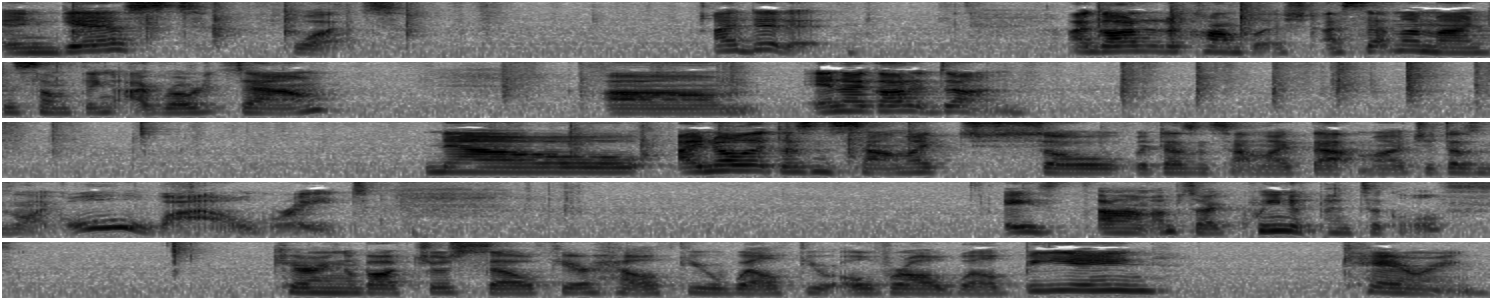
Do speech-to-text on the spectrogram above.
And guess what? I did it. I got it accomplished. I set my mind to something. I wrote it down. Um, and I got it done. Now, I know it doesn't sound like so, it doesn't sound like that much. It doesn't sound like, oh, wow, great. Ace, um, I'm sorry, Queen of Pentacles. Caring about yourself, your health, your wealth, your overall well-being. Caring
